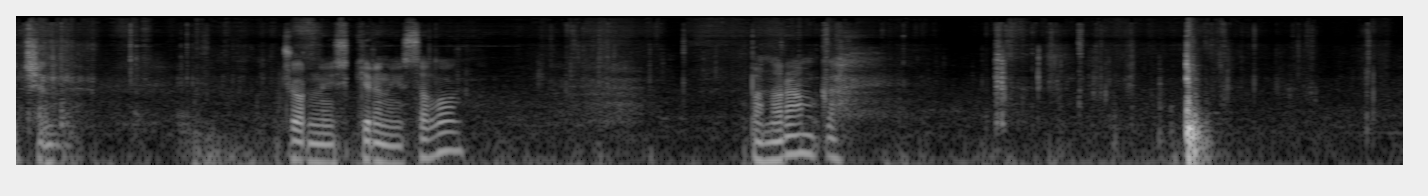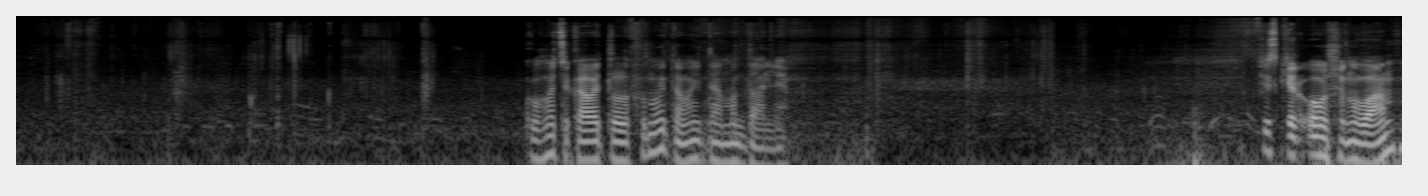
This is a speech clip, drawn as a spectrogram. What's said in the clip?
відчинено. Чорний шкіряний салон. Панорамка. Кого цікавить, телефонуйте, ми йдемо далі. Fisker Ocean One.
